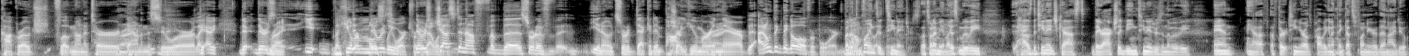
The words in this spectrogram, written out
cockroach floating on a turd Right. down in the sewer. Like I mean, there, there's Right. you- The humor th- there mostly worked for There me. was just didn't. enough of the sort of uh, you know sort of decadent potty Sure. humor in there. I don't think they go overboard. But it's playing feel to like teenagers. That's what I mean. Like this movie has the teenage cast. They're actually being teenagers in the movie. And yeah, a 13 year old's probably going to think that's funnier than I do.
